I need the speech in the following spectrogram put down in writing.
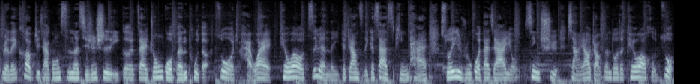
Relay Club 这家公司呢，其实是一个在中国本土的做海外 KOL 资源的一个这样子的一个 SaaS 平台。所以，如果大家有兴趣想要找更多的 KOL 合作，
